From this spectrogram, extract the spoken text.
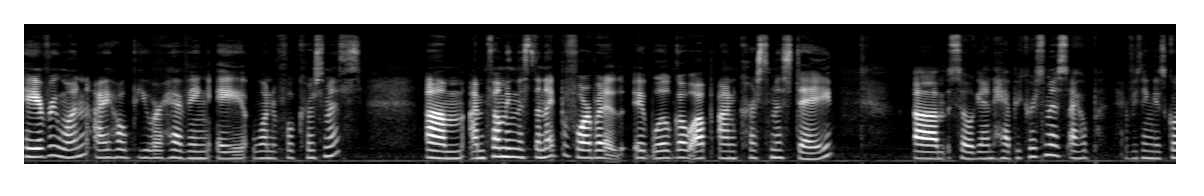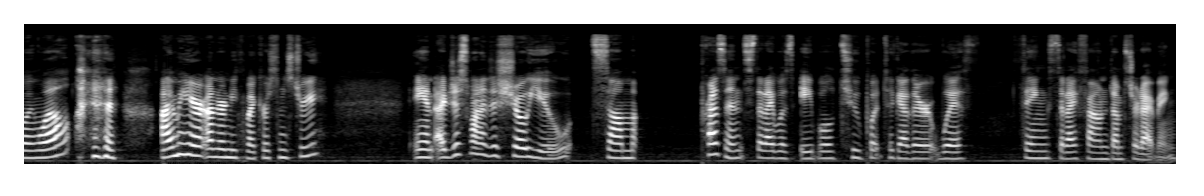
Hey everyone, I hope you are having a wonderful Christmas. Um, I'm filming this the night before, but it, it will go up on Christmas Day. Um, so again, happy Christmas. I hope everything is going well. I'm here underneath my Christmas tree, and I just wanted to show you some presents that I was able to put together with things that I found dumpster diving.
